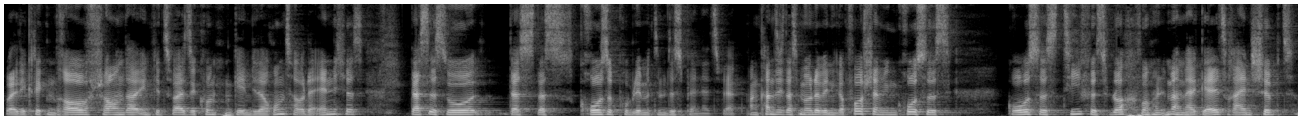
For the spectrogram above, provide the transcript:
oder die klicken drauf, schauen da irgendwie zwei Sekunden, gehen wieder runter oder ähnliches. Das ist so das, das große Problem mit dem Display-Netzwerk. Man kann sich das mehr oder weniger vorstellen wie ein großes, großes, tiefes Loch, wo man immer mehr Geld reinschippt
